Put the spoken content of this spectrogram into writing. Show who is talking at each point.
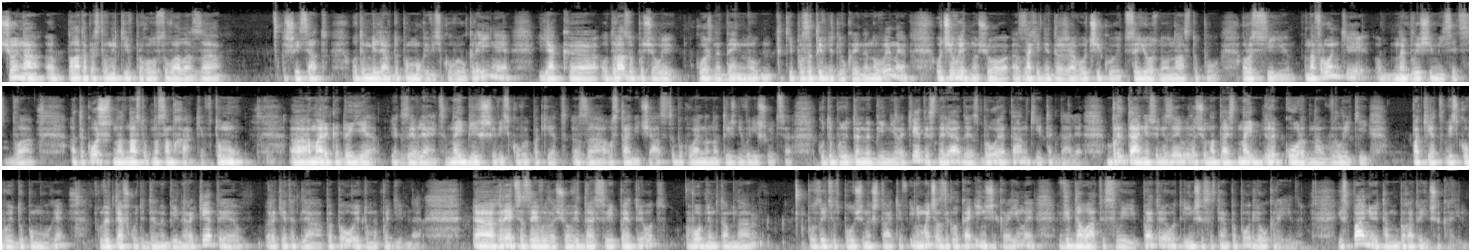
Speaker 1: Щойно е, Палата представників проголосувала за 61 мільярд допомоги військової Україні, як е, одразу почали кожен день ну, такі позитивні для України новини. Очевидно, що західні держави очікують серйозного наступу Росії на фронті в найближчий місяць-два, а також на наступ на сам Харків. Тому е, Америка дає, як заявляється, найбільший військовий пакет за останній час. Це буквально на тижні вирішується, куди будуть дальнобійні ракети, снаряди, зброя, танки і так далі. Британія сьогодні заявила, що надасть найрекордно великий пакет військової допомоги, куди теж входять дальнобійні ракети, ракети для ППО і тому подібне. Е, Греція заявила, що віддасть свій Петріот в обмін там на позицію Сполучених Штатів, і Німеччина закликає інші країни віддавати свої Петріот і інші системи ППО для України. Іспанію і там багато інших країн.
